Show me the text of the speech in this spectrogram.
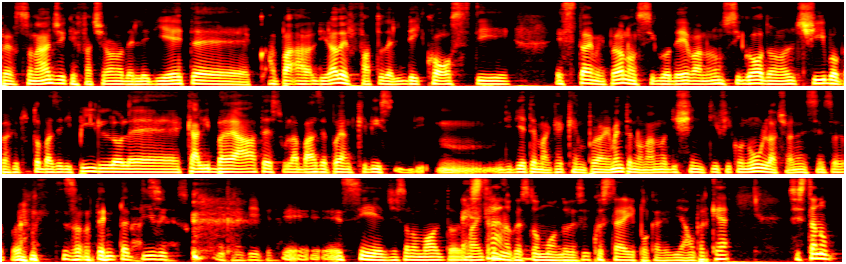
personaggi che facevano delle diete al, al di là del fatto del, dei costi estremi, però non si godevano, non si godono il cibo perché è tutto a base di pillole calibrate sulla base poi anche lì di, mm, di diete ma che, che, probabilmente non hanno di scientifico nulla, cioè nel senso che probabilmente sono tentativi. Pazzesco, incredibile. E, e sì, ci sono molto... È strano che... questo mondo, questa epoca che viviamo, perché si stanno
